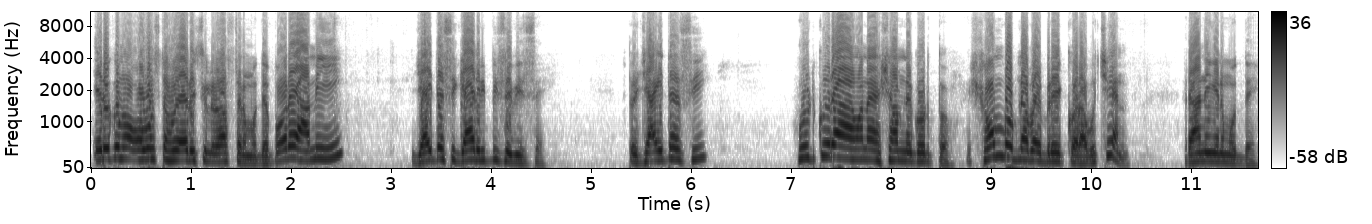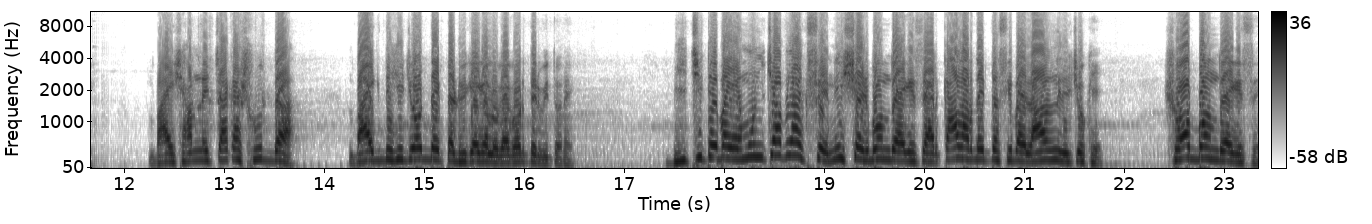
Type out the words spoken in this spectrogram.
এরকম অবস্থা হয়ে রয়েছিল রাস্তার মধ্যে। পরে আমি যাইতাছি গাড়ির পিছে পিছে। তো যাইতেছি, হুট করে মানে সামনে করতো। সম্ভব না ভাই ব্রেক করা, বুঝছেন? রানিংয়ের মধ্যে। ভাই, সামনের চাকা শুদ্ধা। বাইক দেখি জোর একটা ঢুকে গেল গর্তের ভিতরে। বিচিতে ভাই এমন চাপ লাগছে, নিঃশ্বাস বন্ধ হয়ে গেছে আর কালার দেখতেছি ভাই লাল নীল চোখে। সব বন্ধ হয়ে গেছে।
